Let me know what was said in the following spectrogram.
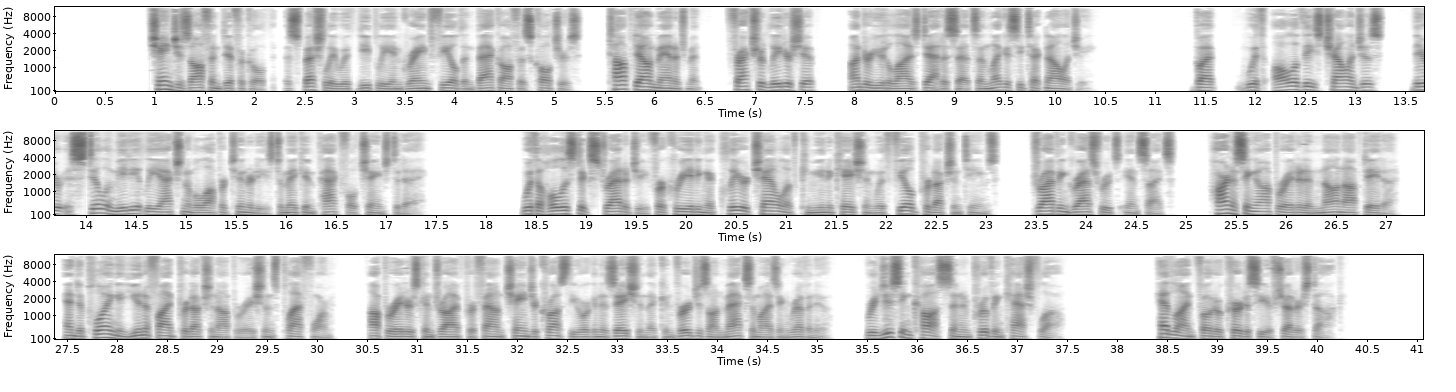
Change is often difficult, especially with deeply ingrained field and back office cultures, top down management, fractured leadership, underutilized datasets, and legacy technology. But, with all of these challenges, there is still immediately actionable opportunities to make impactful change today. With a holistic strategy for creating a clear channel of communication with field production teams, driving grassroots insights, harnessing operated and non op data, and deploying a unified production operations platform, operators can drive profound change across the organization that converges on maximizing revenue, reducing costs, and improving cash flow. Headline photo courtesy of Shutterstock.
